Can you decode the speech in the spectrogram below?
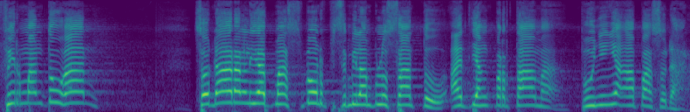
firman Tuhan. Saudara lihat Mazmur 91 ayat yang pertama. Bunyinya apa saudara?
